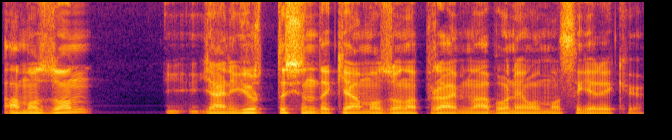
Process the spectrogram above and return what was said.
Amazon yani yurt dışındaki Amazon'a Prime'la abone olması gerekiyor.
